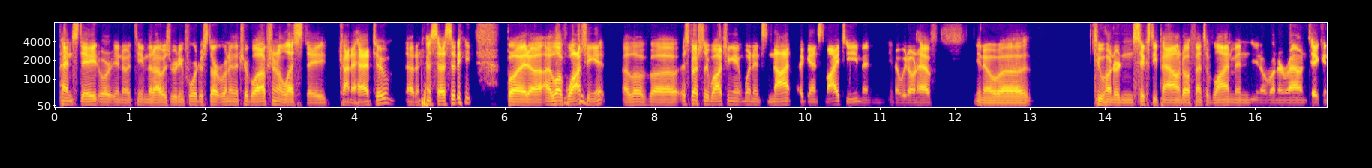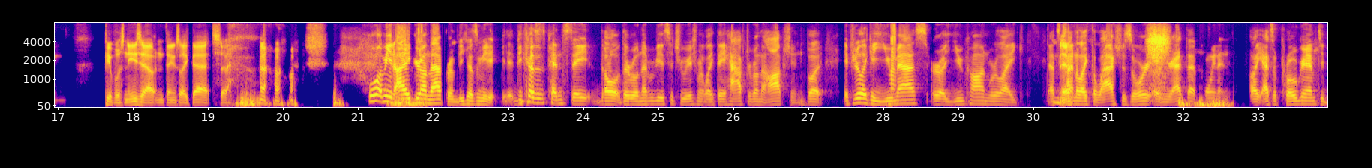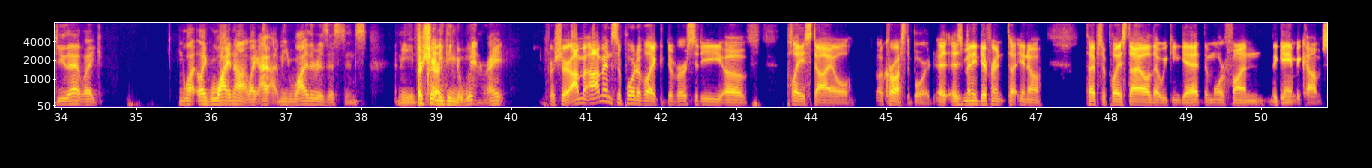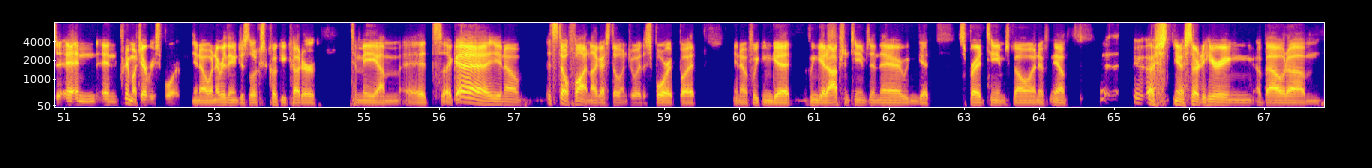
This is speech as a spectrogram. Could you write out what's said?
Penn State or you know a team that I was rooting for to start running the triple option unless they kind of had to out of necessity. But uh, I love watching it. I love, uh, especially watching it when it's not against my team, and you know we don't have, you know, uh, 260 pound offensive linemen, you know, running around taking people's knees out and things like that. So. well, I mean, I agree on that front because I mean, because it's Penn State, though, there will never be a situation where like they have to run the option. But if you're like a UMass or a UConn, where like that's yeah. kind of like the last resort, and you're at that point, and like as a program to do that, like what, like why not? Like I, I mean, why the resistance? I mean, for sure, anything to win, right? For sure, I'm I'm in support of like diversity of play style across the board. As many different, you know, types of play style that we can get, the more fun the game becomes. And in pretty much every sport, you know, when everything just looks cookie cutter to me, I'm it's like, eh, you know, it's still fun. Like I still enjoy the sport, but you know, if we can get if we can get option teams in there, we can get spread teams going. If you know, you know, started hearing about um,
